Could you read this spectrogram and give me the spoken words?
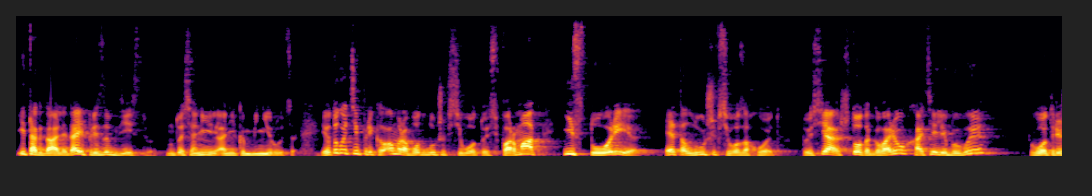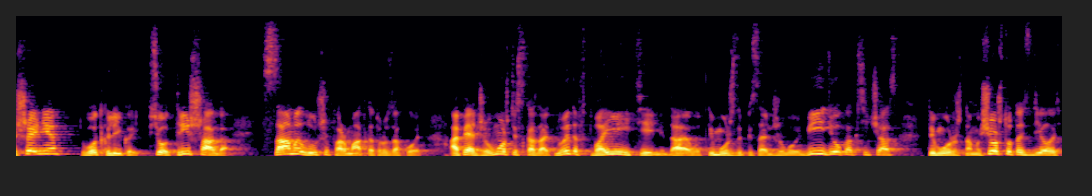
и так далее, да, и призыв к действию. Ну, то есть они, они комбинируются. И вот такой тип рекламы работает лучше всего, то есть формат истории, это лучше всего заходит. То есть я что-то говорю, хотели бы вы, вот решение, вот кликай. Все, три шага. Самый лучший формат, который заходит. Опять же, вы можете сказать, ну это в твоей теме, да, вот ты можешь записать живое видео, как сейчас, ты можешь там еще что-то сделать,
